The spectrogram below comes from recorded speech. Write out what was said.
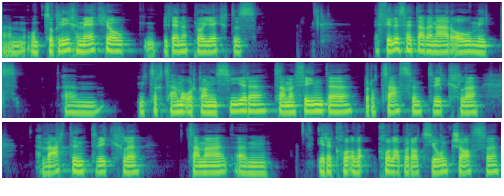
Ähm, und zugleich merke ich auch bei diesen Projekten, dass vieles hat eben auch mit, ähm, mit sich zusammen organisieren, zusammenfinden, Prozesse entwickeln, Werte entwickeln, zusammen ähm, ihre Ko Kollaboration zu schaffen.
